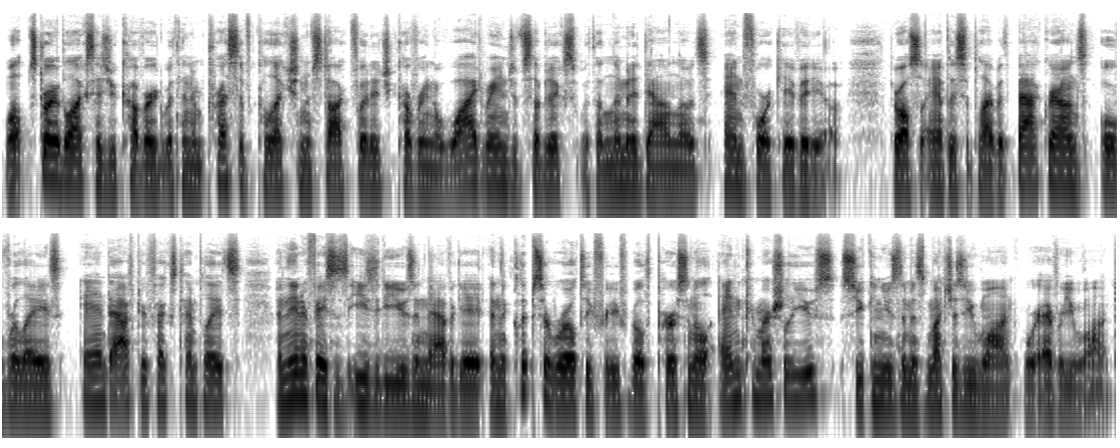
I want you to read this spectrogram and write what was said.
Well, Storyblocks has you covered with an impressive collection of stock footage covering a wide range of subjects with unlimited downloads and 4K video. They're also amply supplied with backgrounds, overlays, and After Effects templates, and the interface is easy to use and navigate, and the clips are royalty free for both personal and commercial use, so you can use them as much as you want, wherever you want.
